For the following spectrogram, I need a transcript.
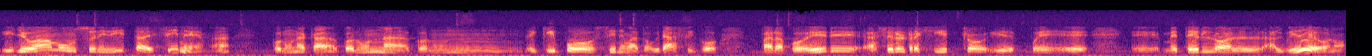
y llevábamos un sonidista de cine ¿ah? con una con una con un equipo cinematográfico para poder eh, hacer el registro y después eh, meterlo al, al video no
